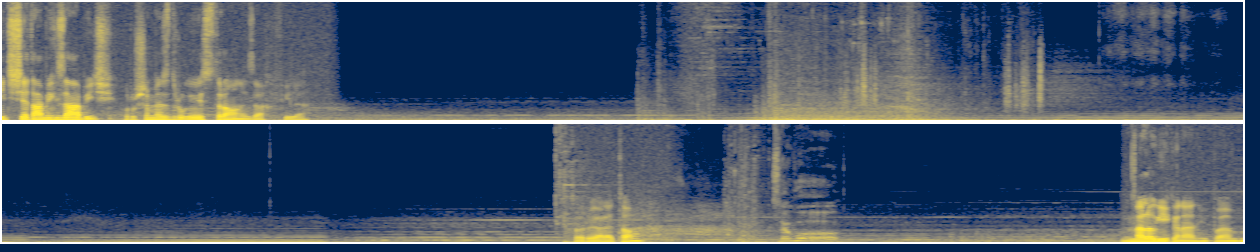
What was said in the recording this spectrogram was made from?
Idźcie tam ich zabić. Ruszymy z drugiej strony za chwilę. Sorry, ale to? Na logikę nawet mi powiem.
